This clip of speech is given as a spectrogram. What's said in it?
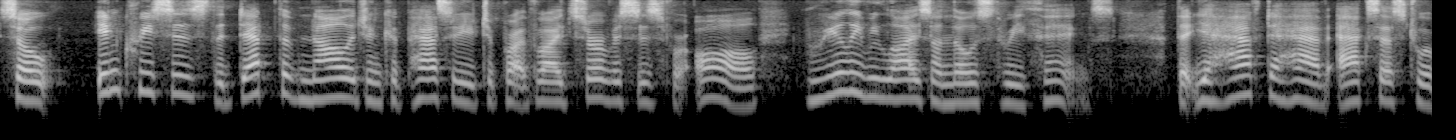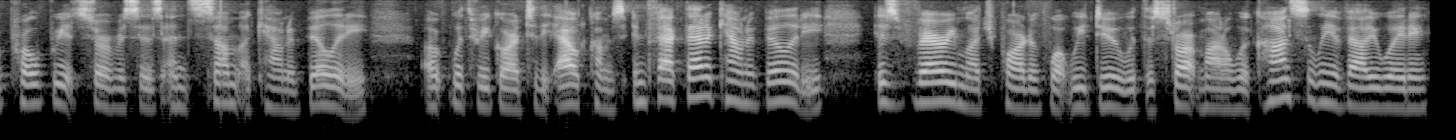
So increases the depth of knowledge and capacity to provide services for all really relies on those three things that you have to have access to appropriate services and some accountability uh, with regard to the outcomes. In fact, that accountability is very much part of what we do with the START model. We're constantly evaluating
